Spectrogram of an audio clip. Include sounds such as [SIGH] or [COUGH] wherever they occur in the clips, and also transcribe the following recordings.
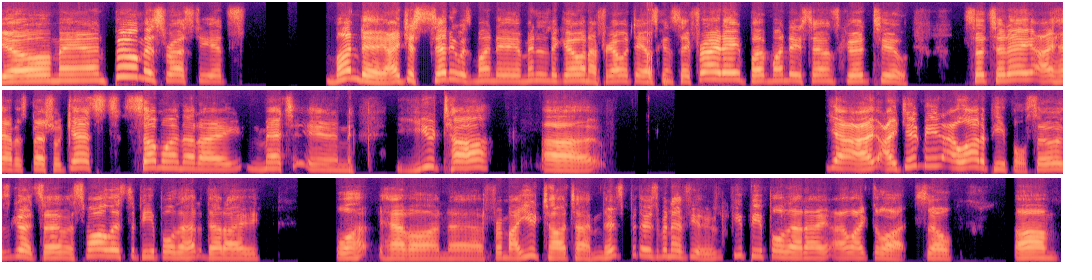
Yo, man. Boom, Miss Rusty. It's Monday. I just said it was Monday a minute ago and I forgot what day I was going to say Friday, but Monday sounds good too. So today I have a special guest, someone that I met in Utah. Uh, yeah, I, I did meet a lot of people, so it was good. So I have a small list of people that that I will have on uh, from my Utah time. There's there's been a few a few people that I I liked a lot. So, um,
